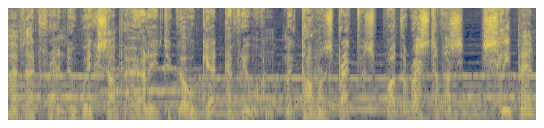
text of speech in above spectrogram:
Have that friend who wakes up early to go get everyone McDonald's breakfast, while the rest of us sleep in.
